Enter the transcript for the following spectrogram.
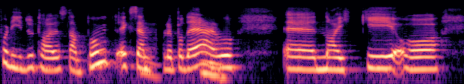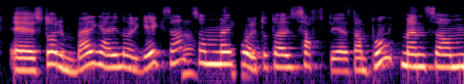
fordi du tar et standpunkt. Eksempler på det er jo eh, Nike og eh, Stormberg her i Norge, ikke sant? Som går ut og tar saftige standpunkt, men som,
